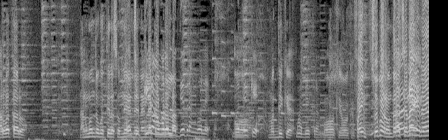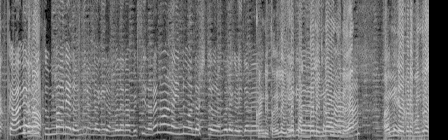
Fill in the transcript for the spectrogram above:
ಅರವತ್ತಾರು. ನನ್ಗಂತೂ ಗೊತ್ತಿಲ್ಲ ಸುಮ್ಮನೆ ಹೇಳಿದೆ ನಂಗೆ ಲೆಕ್ಕ ಬರಲ್ಲ. ಮಧ್ಯದ ರಂಗೋಲೆ ಮಧ್ಯದ rangoli okay okay fine super ಒಂಥರ ಚೆನ್ನಾಗಿದೆ. ಕಾವ್ಯ ಅವರು ತುಂಬಾನೇ ರಂಗು ರಂಗಾಗಿ ರಂಗೋಲಿನ ಬಿಡಿಸಿದ್ದಾರೆ. ನೋಡೋಣ ಇನ್ನೂ ಒಂದಷ್ಟು ರಂಗೋಲೆಗಳಿದಾವೆ. ಖಂಡಿತ ಇಲ್ಲ ಇಲ್ಲ ಪಕ್ಕದಲ್ಲಿ ಇನ್ನೂ ಒಂದಿದೆ. ಹಂಗೆ ಈ ಕಡೆ ಬಂದ್ರೆ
